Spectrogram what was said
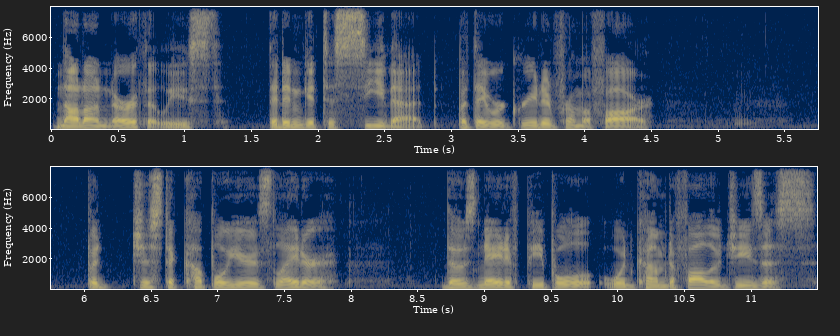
Not on earth, at least. They didn't get to see that, but they were greeted from afar. But just a couple years later, those native people would come to follow Jesus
